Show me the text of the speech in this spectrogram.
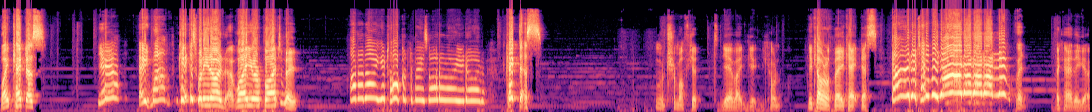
Wait, Cactus? Yeah? Hey, well, Cactus, what are you doing? Why are you replying to me? I don't know, you're talking to me, so I don't know what you're doing. Cactus! I'm gonna trim off your... Yeah, mate, you, you're, coming, you're coming with me, Cactus. No, don't take me, no, no, no, no, no! Wait, okay, there you go.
